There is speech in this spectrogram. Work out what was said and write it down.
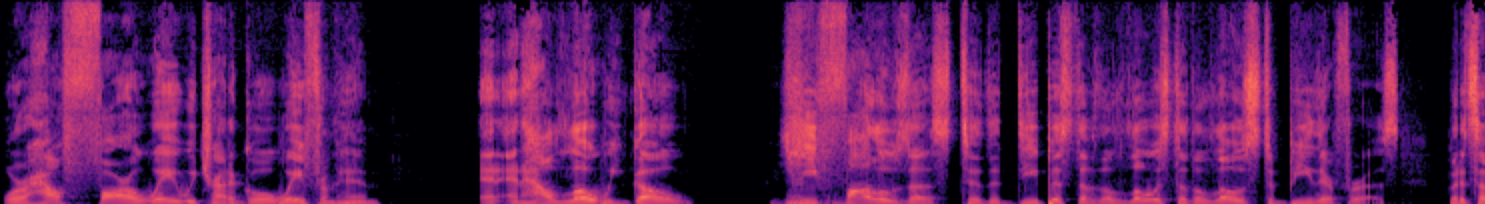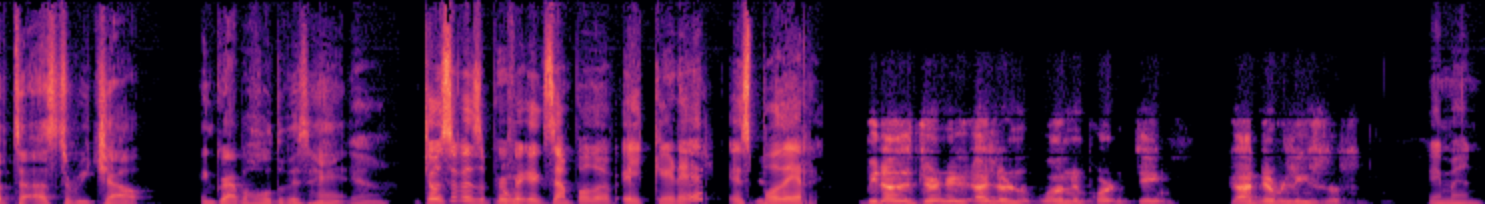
or how far away we try to go away from Him and, and how low we go, He follows us to the deepest of the lowest of the lows to be there for us. But it's up to us to reach out and grab a hold of His hand. Yeah. Joseph is a perfect example of el querer es poder. being on the journey, I learned one important thing: God never leaves us. Amen.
